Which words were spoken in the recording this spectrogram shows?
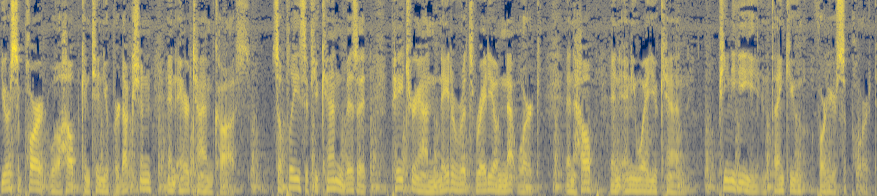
Your support will help continue production and airtime costs. So please, if you can, visit Patreon Native Roots Radio Network and help in any way you can. Pinigi, and thank you for your support.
